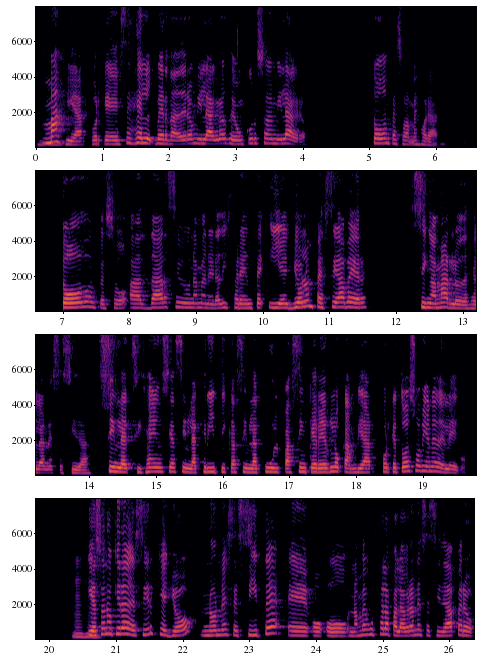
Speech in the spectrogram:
magia, porque ese es el verdadero milagro de un curso de milagros, todo empezó a mejorar todo empezó a darse de una manera diferente y eh, yo lo empecé a ver sin amarlo desde la necesidad, sin la exigencia, sin la crítica, sin la culpa, sin quererlo cambiar, porque todo eso viene del ego. Y eso no quiere decir que yo no necesite, eh, o, no me gusta la palabra necesidad, pero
